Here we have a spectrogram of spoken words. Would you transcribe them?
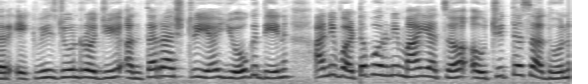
तर एकवीस जून रोजी आंतरराष्ट्रीय योग दिन आणि वटपौर्णिमा याचं औचित्य साधून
